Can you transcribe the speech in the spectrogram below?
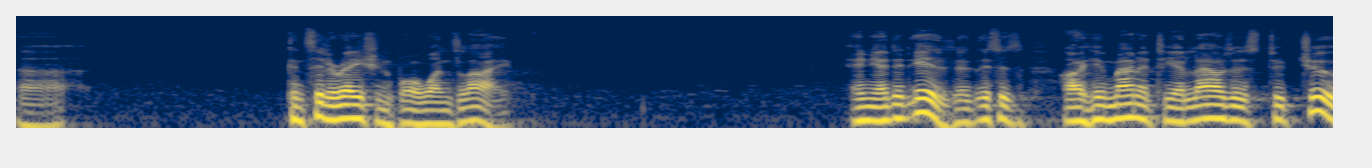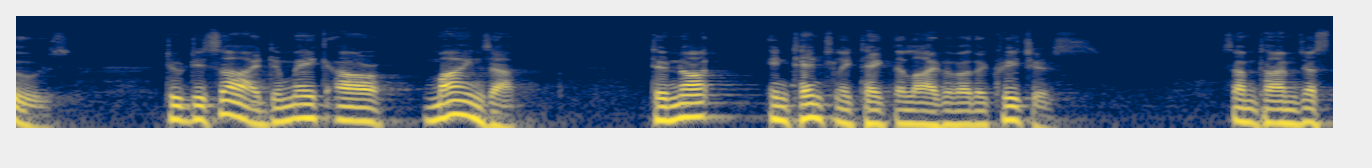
uh, consideration for one's life. And yet it is. This is our humanity allows us to choose, to decide, to make our minds up, to not intentionally take the life of other creatures. Sometimes just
